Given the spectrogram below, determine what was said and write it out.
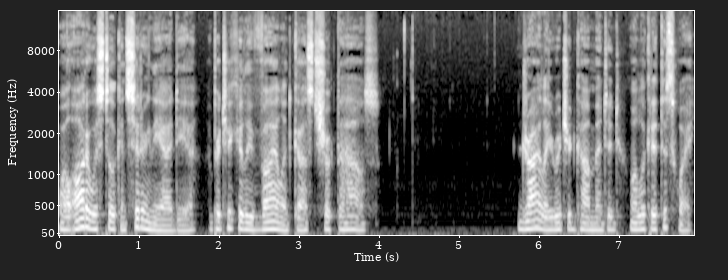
While Otto was still considering the idea, a particularly violent gust shook the house. Dryly, Richard commented, Well, look at it this way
